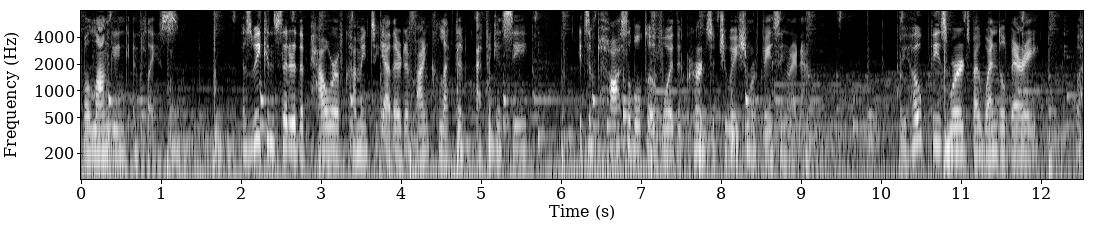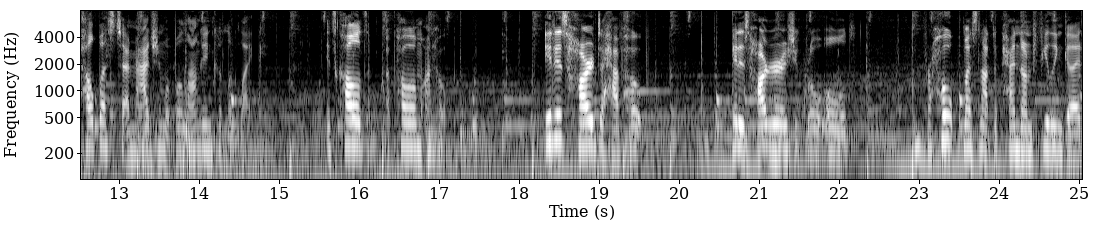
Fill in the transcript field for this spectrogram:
belonging, and place. As we consider the power of coming together to find collective efficacy, it's impossible to avoid the current situation we're facing right now. We hope these words by Wendell Berry will help us to imagine what belonging could look like. It's called A Poem on Hope. It is hard to have hope. It is harder as you grow old. For hope must not depend on feeling good.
